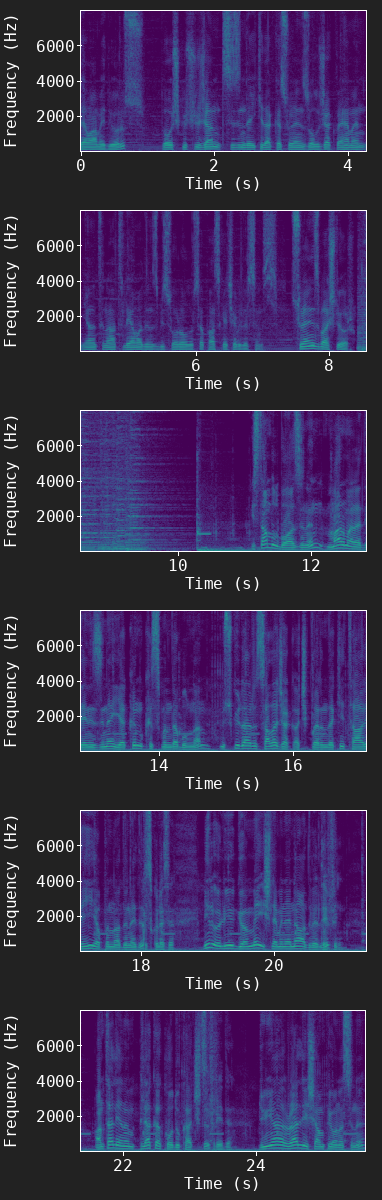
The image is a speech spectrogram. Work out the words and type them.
devam ediyoruz. Doğuş Güçlücan sizin de 2 dakika süreniz olacak ve hemen yanıtını hatırlayamadığınız bir soru olursa pas geçebilirsiniz. Süreniz başlıyor. İstanbul Boğazı'nın Marmara Denizi'ne yakın kısmında bulunan Üsküdar Salacak açıklarındaki tarihi yapının adı nedir? Kız Kulesi. Bir ölüyü gömme işlemine ne ad verilir? Defin. Antalya'nın plaka kodu kaçtır? 07. Dünya Rally Şampiyonası'nı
